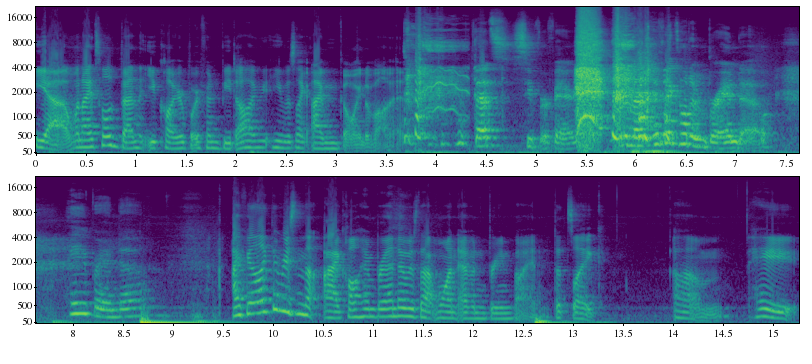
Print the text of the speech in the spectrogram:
Yeah, when I told Ben that you call your boyfriend B Dog, he was like, "I'm going to vomit." That's super fair. Imagine if I called him Brando. Hey, Brando. I feel like the reason that I call him Brando is that one Evan Breenvine that's like, um, hey,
